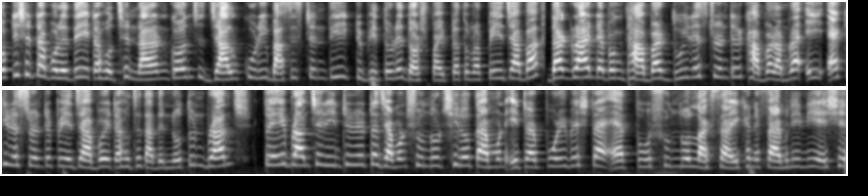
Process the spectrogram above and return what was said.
লোকেশনটা বলে দিই, এটা হচ্ছে নারায়ণগঞ্জ জালকুড়ি বাস স্ট্যান্ড দিয়ে একটু ভিতরে দশ পাইপটা তোমরা পেয়ে যাবা। দা গ্রাইন্ড এবং ধাবার দুই রেস্টুরেন্টের খাবার আমরা এই একই রেস্টুরেন্টে পেয়ে যাব। এটা হচ্ছে তাদের নতুন ব্রাঞ্চ তো এই ব্রাঞ্চের ইন্টেরিয়রটা যেমন সুন্দর ছিল, তেমন এটার পরিবেশটা এত সুন্দর লাগছে। এখানে ফ্যামিলি নিয়ে এসে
